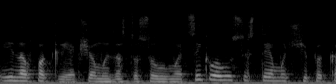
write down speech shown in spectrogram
І навпаки, якщо ми застосовуємо циклову систему ЧПК,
